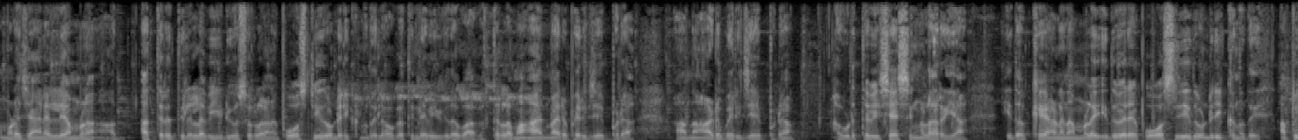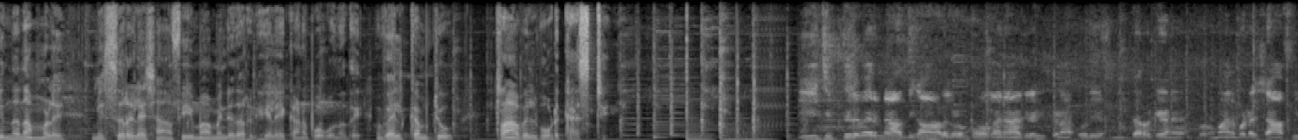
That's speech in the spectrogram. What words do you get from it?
നമ്മുടെ ചാനലിൽ നമ്മൾ അത്തരത്തിലുള്ള വീഡിയോസുകളാണ് പോസ്റ്റ് ചെയ്തുകൊണ്ടിരിക്കുന്നത്. ലോകത്തിന്റെ വിവിധ ഭാഗത്തുള്ള മഹാന്മാരെ പരിചയപ്പെടുക ആ നാട് പരിചയപ്പെടുക അവിടുത്തെ വിശേഷങ്ങൾ അറിയുക. ഇതൊക്കെയാണ് നമ്മൾ ഇതുവരെ പോസ്റ്റ് ചെയ്തുകൊണ്ടിരിക്കുന്നത്. അപ്പോൾ ഇന്ന് നമ്മൾ മിസറിലെ ഷാഫി മാമിന്റെ ദർഗയിലേക്കാണ് പോകുന്നത്. വെൽക്കം ടു ട്രാവൽ പോഡ്കാസ്റ്റ് ഈജിപ്തിൽ വരുന്ന അധികം ആളുകളും പോകാൻ ആഗ്രഹിക്കുന്ന ഒരു ദർഗയാണ് ബഹുമാനപ്പെട്ട ഷാഫി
